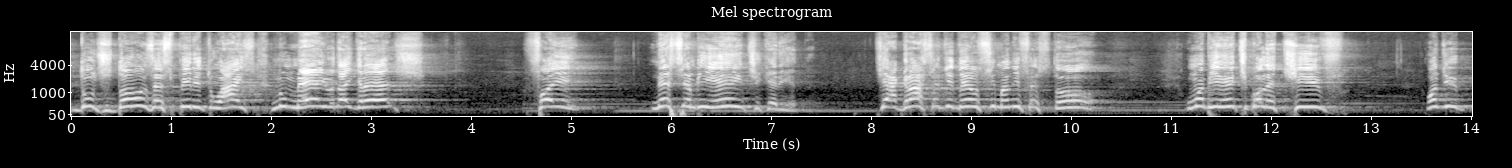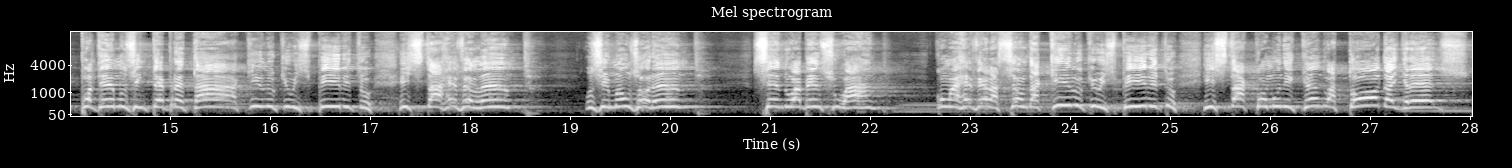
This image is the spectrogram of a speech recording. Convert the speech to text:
dos dons espirituais no meio da igreja. Foi nesse ambiente, querido, que a graça de Deus se manifestou, um ambiente coletivo, onde podemos interpretar aquilo que o Espírito está revelando, os irmãos orando, sendo abençoados com a revelação daquilo que o Espírito está comunicando a toda a igreja.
